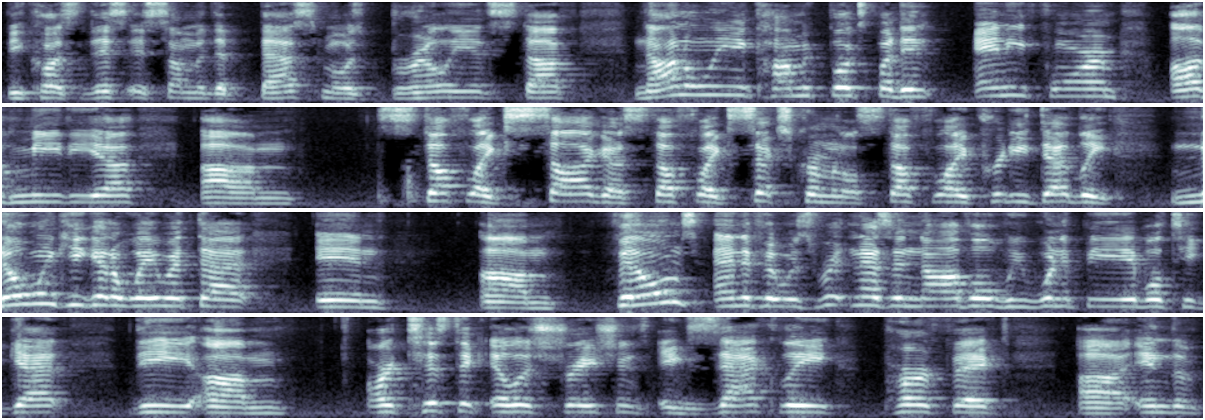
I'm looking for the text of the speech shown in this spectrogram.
because this is some of the best, most brilliant stuff, not only in comic books, but in any form of media. Um, stuff like Saga, stuff like Sex Criminals, stuff like Pretty Deadly. No one can get away with that in um, films, and if it was written as a novel, we wouldn't be able to get the um, artistic illustrations exactly perfect uh, in the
